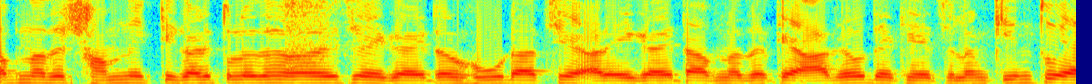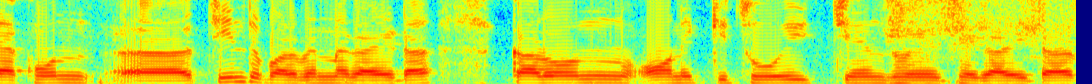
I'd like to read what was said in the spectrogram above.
আপনাদের সামনে একটি গাড়ি তুলে ধরা হয়েছে। এই গাড়িটার হুড আছে আর এই গাড়িটা আপনাদেরকে আগেও দেখিয়েছিলাম, কিন্তু এখন চিনতে পারবেন না গাড়িটা, কারণ অনেক কিছুই চেঞ্জ হয়েছে গাড়িটার,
